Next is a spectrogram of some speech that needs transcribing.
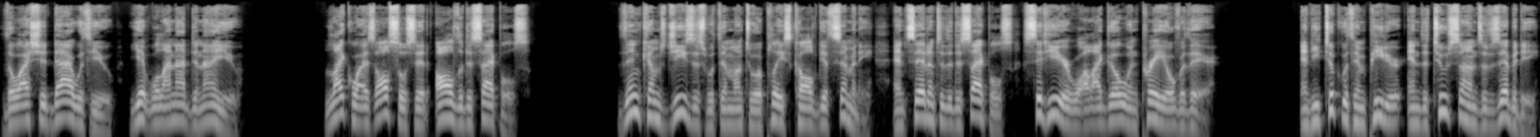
Though I should die with you, yet will I not deny you. Likewise also said all the disciples. Then comes Jesus with them unto a place called Gethsemane, and said unto the disciples, Sit here while I go and pray over there. And he took with him Peter and the two sons of Zebedee,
